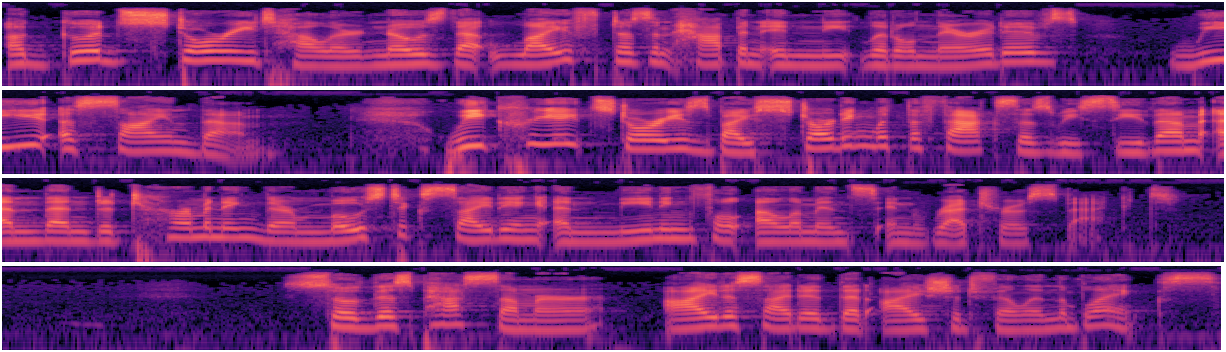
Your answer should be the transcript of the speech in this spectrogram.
A good storyteller knows that life doesn't happen in neat little narratives, we assign them. We create stories by starting with the facts as we see them and then determining their most exciting and meaningful elements in retrospect. So this past summer, I decided that I should fill in the blanks.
